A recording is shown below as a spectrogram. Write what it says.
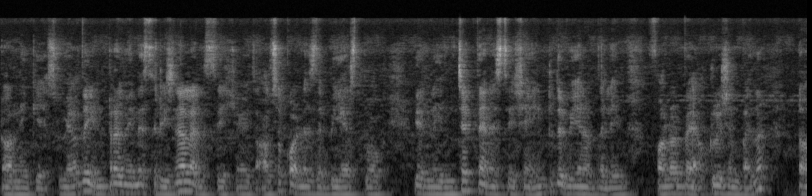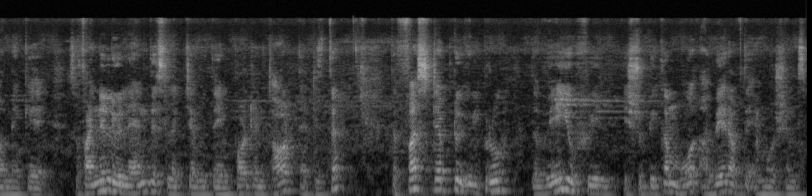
tourniquet. So we have the intravenous regional anesthesia. It's also called as the Bier's block. We will inject the anesthesia into the vein of the limb followed by occlusion by the tourniquet. So finally we will end this lecture with the important thought that is the the first step to improve the way you feel is to become more aware of the emotions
